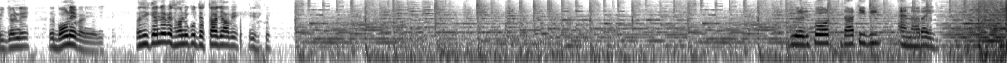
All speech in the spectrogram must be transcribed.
ਬੀਜਣ ਨੇ ਇਹ ਬਾਉਣੇ ਪੈਣੇ ਆ ਜੀ। ਅਸੀਂ ਕਹਿੰਦੇ ਵੀ ਸਾਨੂੰ ਕੋਈ ਦਿੱਤਾ ਜਾਵੇ ਇਸ Bureau Report, Da TV, NRI.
